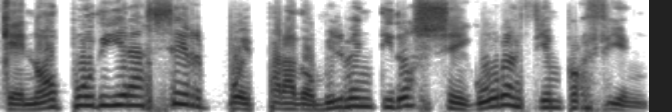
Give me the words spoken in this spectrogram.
Que no pudiera ser, pues para 2022 seguro al 100%.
